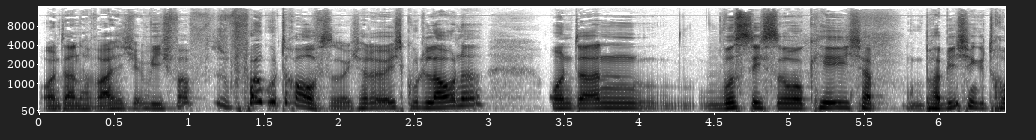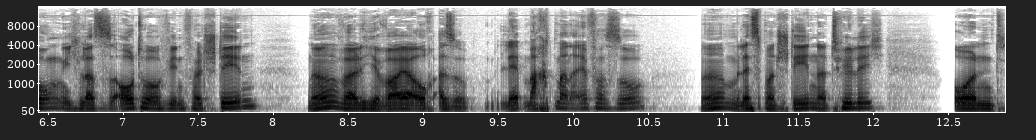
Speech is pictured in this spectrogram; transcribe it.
Und dann war ich irgendwie, ich war voll gut drauf so. Ich hatte echt gute Laune. Und dann wusste ich so, okay, ich habe ein paar Bierchen getrunken, ich lasse das Auto auf jeden Fall stehen. Ne? Weil hier war ja auch, also macht man einfach so. Ne? Lässt man stehen, natürlich. Und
